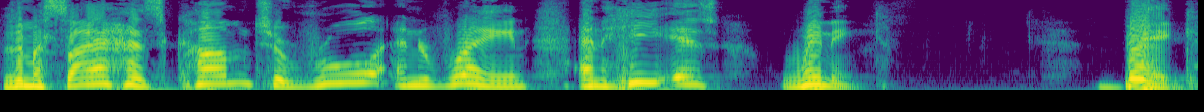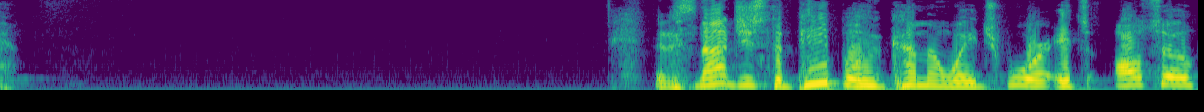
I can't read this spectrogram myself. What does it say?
The Messiah has come to rule and reign, and he is winning. Big. That it's not just the people who come and wage war, it's also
